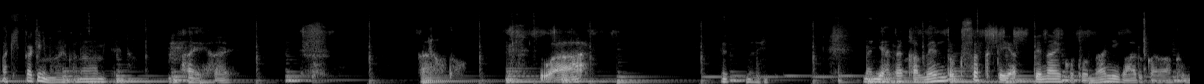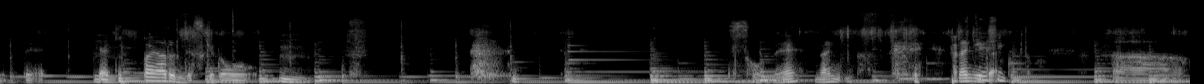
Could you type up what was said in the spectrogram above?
まあ、きっかけにもなるかな、みたいな。ん。はいはい。なるほど。うわ 何いや、なんかめんどくさくてやってないこと何があるかなと思って。いや、うんいっぱいあるんですけど、うん。そうね。何、確定何が？申告とか。ああ。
